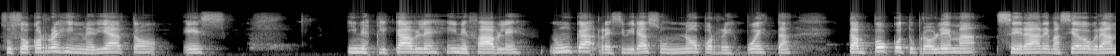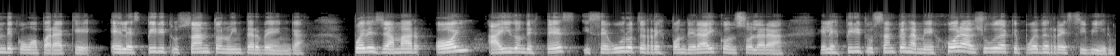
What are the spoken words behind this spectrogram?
su socorro es inmediato, es inexplicable, inefable. Nunca recibirás un no por respuesta. Tampoco tu problema será demasiado grande como para que el Espíritu Santo no intervenga. Puedes llamar hoy ahí donde estés y seguro te responderá y consolará. El Espíritu Santo es la mejor ayuda que puedes recibir.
